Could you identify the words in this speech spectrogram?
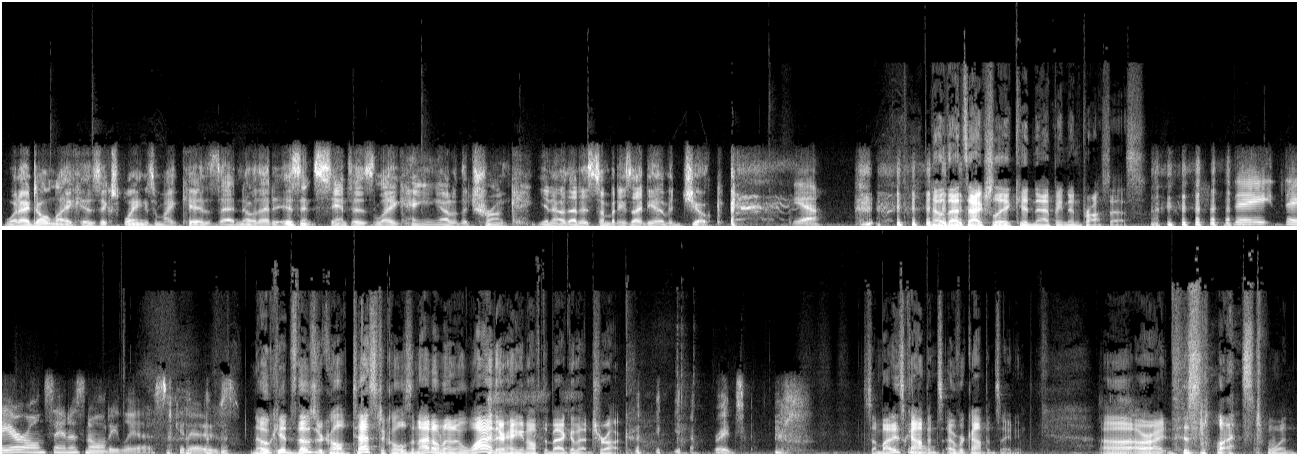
What I don't like is explaining to my kids that no, that it isn't Santa's leg hanging out of the trunk. You know, that is somebody's idea of a joke. Yeah. No, that's actually a kidnapping in process. they they are on Santa's naughty list, kiddos. No, kids, those are called testicles, and I don't know why they're hanging off the back of that truck. yeah, right. Somebody's compens- overcompensating. Uh, all right, this last one.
